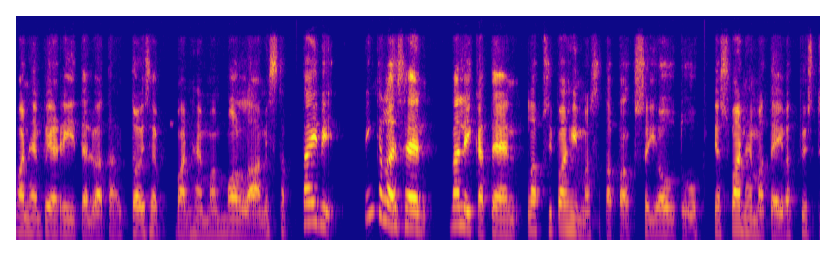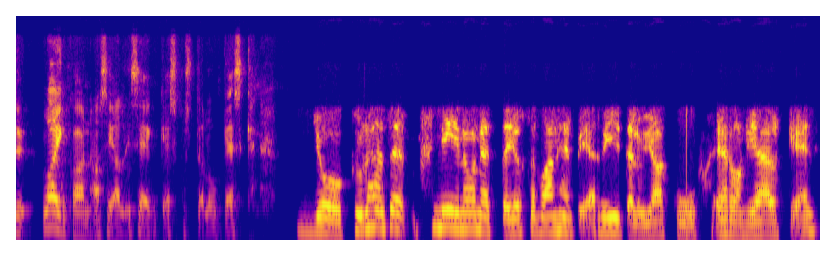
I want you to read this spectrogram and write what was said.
vanhempien riitelyä tai toisen vanhemman mollaamista. Päivi, minkälaiseen välikäteen lapsi pahimmassa tapauksessa joutuu, jos vanhemmat eivät pysty lainkaan asialliseen keskusteluun keskenään? Joo, kyllähän se niin on, että jos se vanhempien riitely jakuu eron jälkeen,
